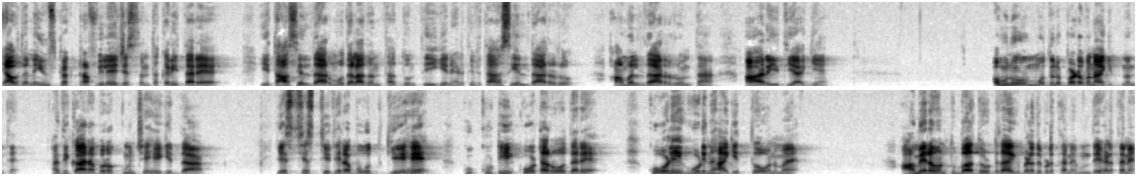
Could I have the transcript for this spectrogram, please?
ಯಾವುದನ್ನು ಇನ್ಸ್ಪೆಕ್ಟರ್ ಆಫ್ ವಿಲೇಜಸ್ ಅಂತ ಕರೀತಾರೆ. ಈ ತಹಸೀಲ್ದಾರ್ ಮೊದಲಾದಂಥದ್ದು ಅಂತ ಈಗೇನು ಹೇಳ್ತೀವಿ, ತಹಸೀಲ್ದಾರರು, ಅಮಲ್ದಾರರು ಅಂತ ಆ ರೀತಿಯಾಗಿ. ಅವನು ಮೊದಲು ಬಡವನಾಗಿದ್ದಂತೆ ಅಧಿಕಾರ ಬರೋಕ್ಕೆ ಮುಂಚೆ ಹೇಗಿದ್ದ? ಎಸ್ ಸ್ಥಿತಿ ರಬೂತ್ ಗೇಹೆ ಕುಕ್ಕುಟಿ ಕೋಟರೋದರೆ. ಕೋಳಿಗೂಡಿನ ಹಾಗಿತ್ತು ಅವನ ಮನೆ. ಆಮೇಲೆ ಅವನು ತುಂಬ ದೊಡ್ಡದಾಗಿ ಬೆಳೆದು ಬಿಡ್ತಾನೆ, ಮುಂದೆ ಹೇಳ್ತಾನೆ,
